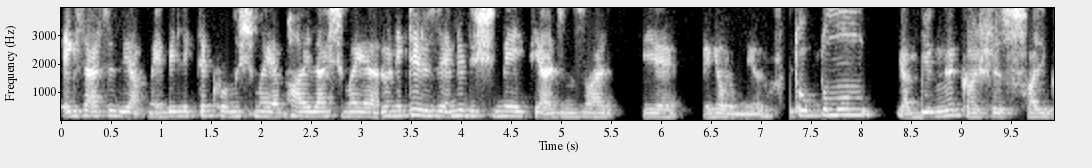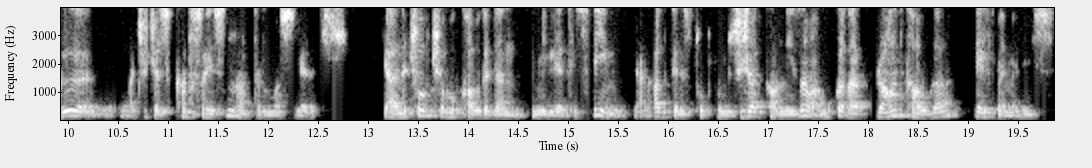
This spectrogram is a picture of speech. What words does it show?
egzersiz yapmaya, birlikte konuşmaya, paylaşmaya, örnekler üzerinde düşünmeye ihtiyacımız var diye yorumluyorum. Toplumun yani birine karşı saygı açıkçası kat sayısının arttırılması gerekir. Yani çok çabuk kavga eden milletiz değil mi? Yani Akdeniz toplumu sıcakkanlıyız ama bu kadar rahat kavga etmemeliyiz.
